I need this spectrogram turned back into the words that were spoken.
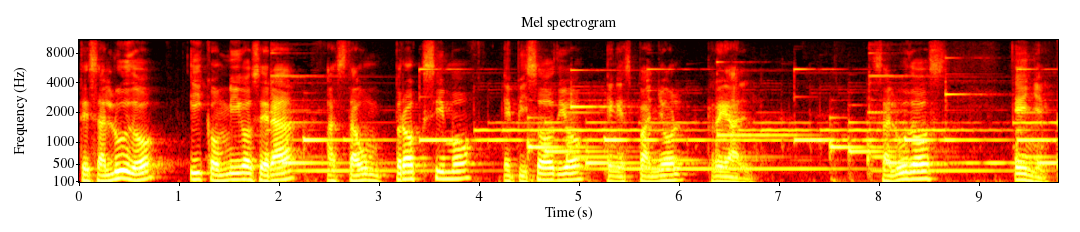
Te saludo y conmigo será hasta un próximo episodio en español real. Saludos, Eñe.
